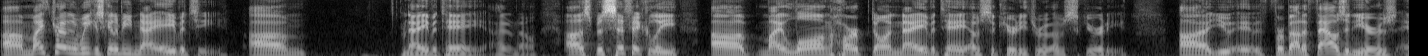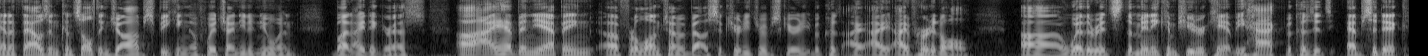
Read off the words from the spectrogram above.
Um, my threat of the week is going to be naivety. Um, naivete, I don't know. Uh, specifically, uh, my long harped on naivete of security through obscurity. Uh, you uh, for about a thousand years and a thousand consulting jobs. Speaking of which, I need a new one, but I digress. Uh, I have been yapping uh, for a long time about security through obscurity because I, I have heard it all. Uh, whether it's the mini computer can't be hacked because it's EBCDIC,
